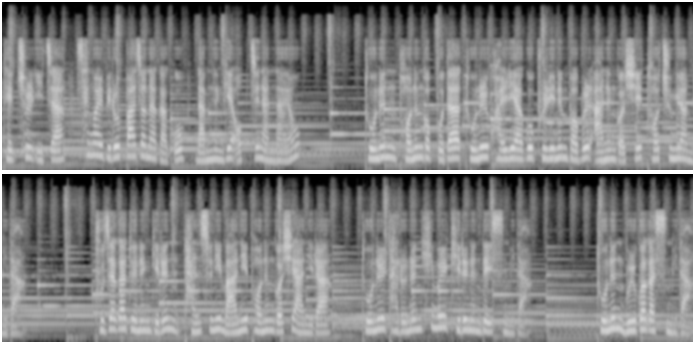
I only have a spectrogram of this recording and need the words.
대출 이자, 생활비로 빠져나가고 남는 게 없진 않나요? 돈은 버는 것보다 돈을 관리하고 불리는 법을 아는 것이 더 중요합니다. 부자가 되는 길은 단순히 많이 버는 것이 아니라 돈을 다루는 힘을 기르는 데 있습니다. 돈은 물과 같습니다.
